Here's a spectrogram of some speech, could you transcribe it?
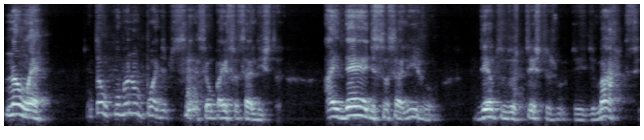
Não é. Então, Cuba não pode ser, um país socialista a ideia de socialismo, dentro dos textos de, Marx,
